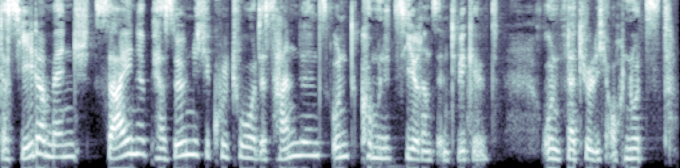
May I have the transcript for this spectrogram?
dass jeder Mensch seine persönliche Kultur des Handelns und Kommunizierens entwickelt und natürlich auch nutzt.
